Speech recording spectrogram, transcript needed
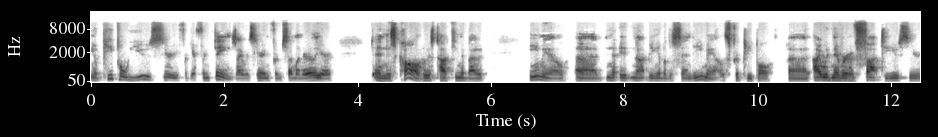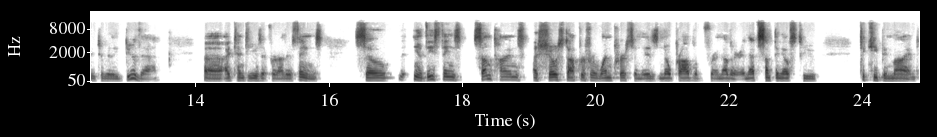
know people use Siri for different things. I was hearing from someone earlier in this call who was talking about email uh, it not being able to send emails for people. Uh, I would never have thought to use Siri to really do that. Uh, I tend to use it for other things. So you know these things sometimes a showstopper for one person is no problem for another, and that's something else to to keep in mind.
